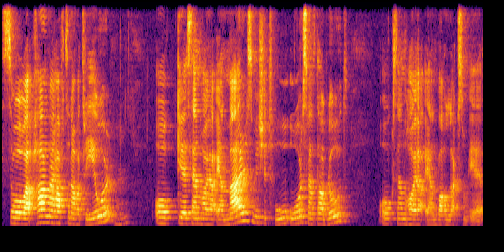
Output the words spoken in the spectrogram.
Så han har jag haft sedan han var tre år. Och eh, sen har jag en märr som är 22 år, svenskt halvblod. Och sen har jag en vallack som är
